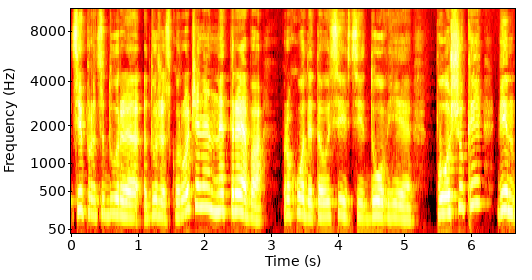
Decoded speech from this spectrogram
ці процедури дуже скорочені, не треба проходити усі ці довгі пошуки. Він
